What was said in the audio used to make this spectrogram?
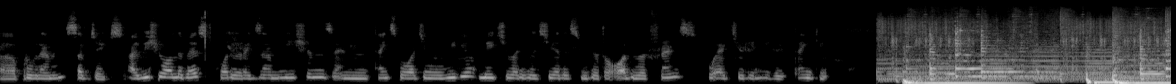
uh, programming subjects. I wish you all the best for your examinations and thanks for watching my video. Make sure you will share this video to all your friends who actually need it. Thank you Thank you.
